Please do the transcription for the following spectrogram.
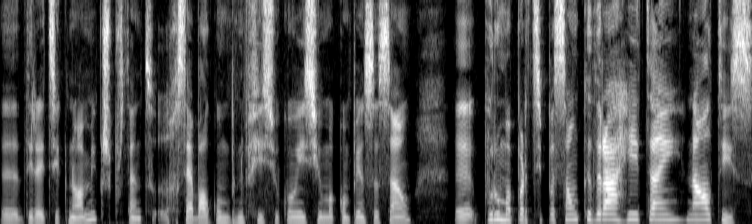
uh, direitos económicos, portanto, recebe algum benefício com isso e uma compensação uh, por uma participação que Draghi tem na Altice,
